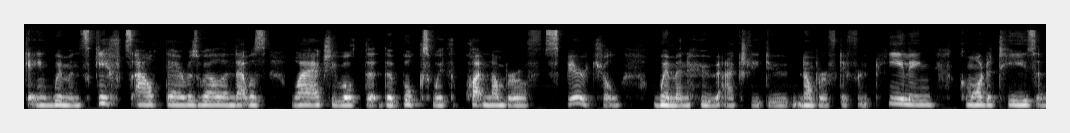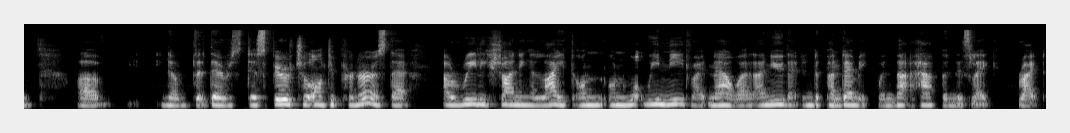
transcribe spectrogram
getting women's gifts out there as well. And that was why i actually wrote the, the books with quite a number of spiritual women who actually do a number of different healing commodities. And uh, you know there's there's spiritual entrepreneurs that are really shining a light on on what we need right now. I, I knew that in the pandemic when that happened it's like right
